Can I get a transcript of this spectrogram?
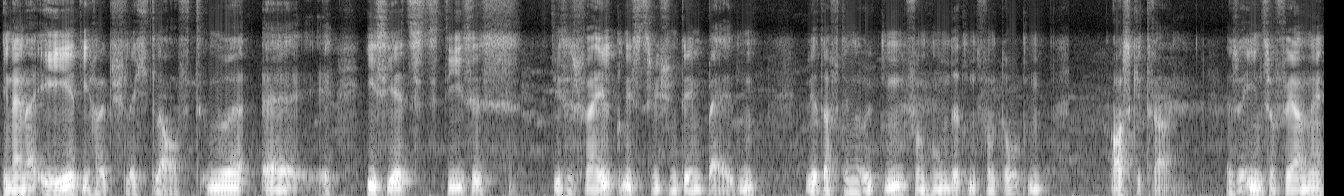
in einer Ehe, die halt schlecht läuft. Nur äh, ist jetzt dieses, dieses Verhältnis zwischen den beiden, wird auf den Rücken von Hunderten von Toten ausgetragen. Also insofern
